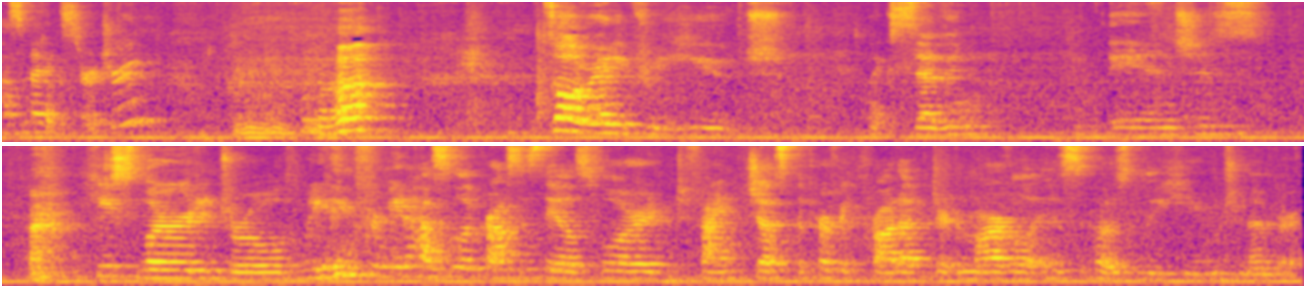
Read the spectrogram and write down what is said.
Cosmetic surgery? it's already pretty huge. Like seven, eight inches. He slurred and drooled, waiting for me to hustle across the sales floor to find just the perfect product or to marvel at his supposedly huge member.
